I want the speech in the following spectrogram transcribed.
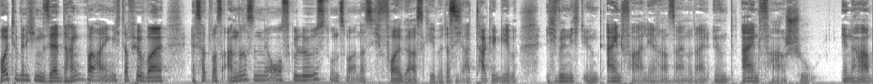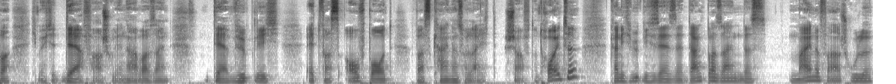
Heute bin ich ihm sehr dankbar eigentlich dafür, weil es hat was anderes in mir ausgelöst. Und zwar, dass ich Vollgas gebe, dass ich Attacke gebe. Ich will nicht irgendein Fahrlehrer sein oder ein, irgendein Fahrschulinhaber. Ich möchte der Fahrschulinhaber sein, der wirklich etwas aufbaut, was keiner so leicht schafft. Und heute kann ich wirklich sehr, sehr dankbar sein, dass meine Fahrschule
